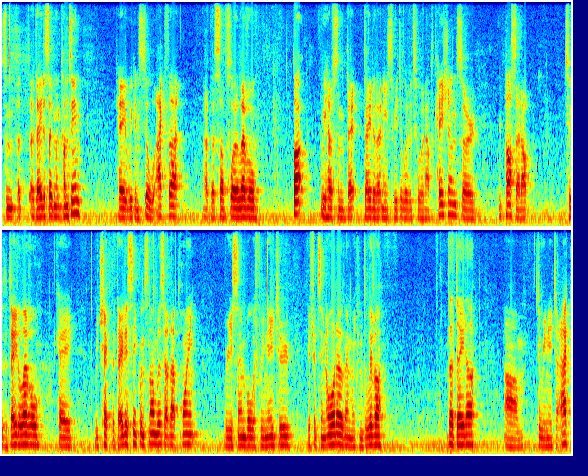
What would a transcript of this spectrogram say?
some, a, a data segment comes in. Okay, we can still act that at the subflow level, but we have some da data that needs to be delivered to an application. So we pass that up to the data level. Okay, we check the data sequence numbers at that point, reassemble if we need to. If it's in order, then we can deliver that data. Um, do we need to ACK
